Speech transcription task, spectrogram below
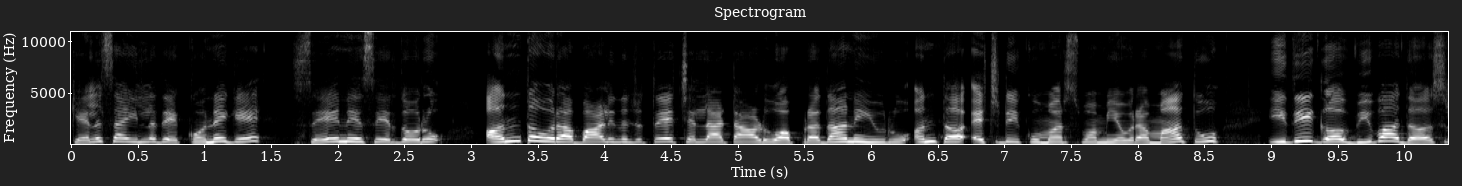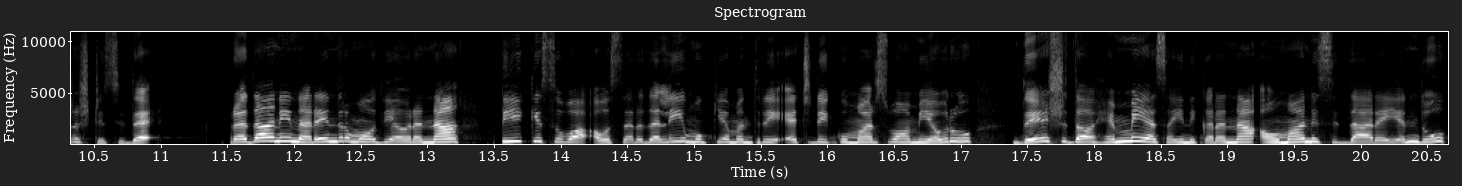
ಕೆಲಸ ಇಲ್ಲದೆ ಕೊನೆಗೆ ಸೇನೆ ಸೇರಿದವರು ಅಂಥವರ ಬಾಳಿನ ಜೊತೆ ಚೆಲ್ಲಾಟ ಆಡುವ ಪ್ರಧಾನಿ ಇವರು ಅಂತ ಎಚ್ ಡಿ ಕುಮಾರಸ್ವಾಮಿಯವರ ಮಾತು ಇದೀಗ ವಿವಾದ ಸೃಷ್ಟಿಸಿದೆ. ಪ್ರಧಾನಿ ನರೇಂದ್ರ ಮೋದಿ ಅವರನ್ನ ಟೀಕಿಸುವ ಅವಸರದಲ್ಲಿ ಮುಖ್ಯಮಂತ್ರಿ ಎಚ್ ಡಿ ಕುಮಾರಸ್ವಾಮಿ ಅವರು ದೇಶದ ಹೆಮ್ಮೆಯ ಸೈನಿಕರನ್ನ ಅವಮಾನಿಸಿದ್ದಾರೆ ಎಂದು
